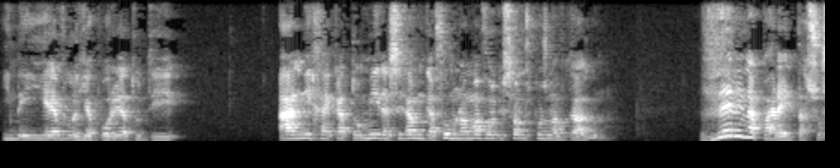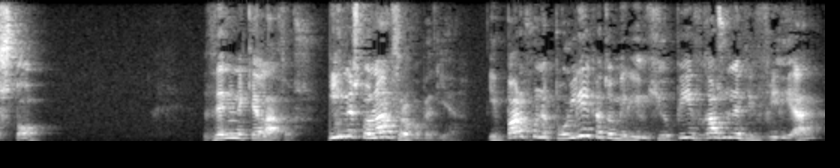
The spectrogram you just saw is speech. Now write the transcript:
είναι η εύλογη απορία του ότι αν είχα εκατομμύρια σιγά μην καθόμουν να μάθω και σε άλλους πώς να βγάλουν. Δεν είναι απαραίτητα σωστό, δεν είναι και λάθος. Είναι στον άνθρωπο παιδιά. Υπάρχουν πολλοί εκατομμυρίουχοι οι οποίοι βγάζουν βιβλία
